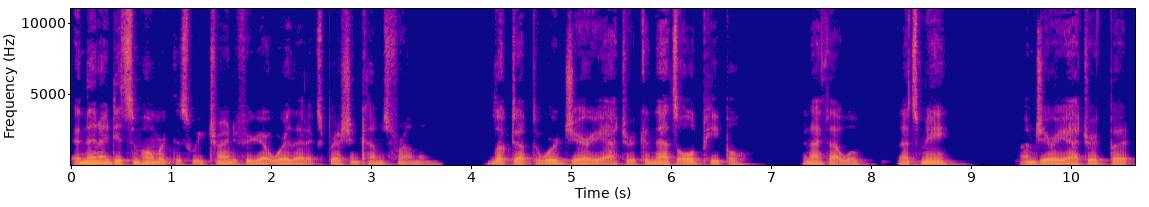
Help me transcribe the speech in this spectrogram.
And then I did some homework this week trying to figure out where that expression comes from and looked up the word geriatric, and that's old people. And I thought, well, that's me. I'm geriatric, but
